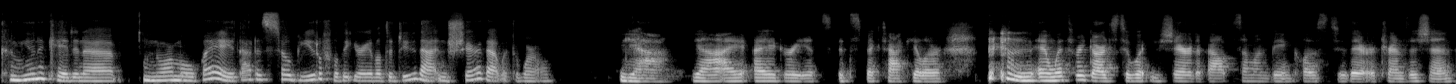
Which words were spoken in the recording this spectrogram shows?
communicate in a normal way, that is so beautiful that you're able to do that and share that with the world. Yeah, yeah, I, I agree. It's it's spectacular. and with regards to what you shared about someone being close to their transition,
